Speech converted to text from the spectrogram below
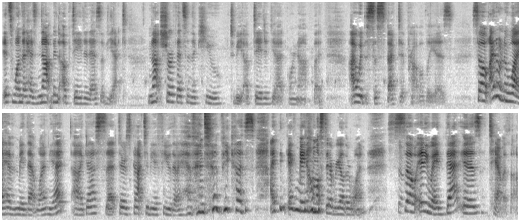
it's one that has not been updated as of yet. Not sure if that's in the queue to be updated yet or not but I would suspect it probably is so I don't know why I haven't made that one yet. I guess that there's got to be a few that I haven't because I think I've made almost every other one. So, so anyway, that is Tabitha.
